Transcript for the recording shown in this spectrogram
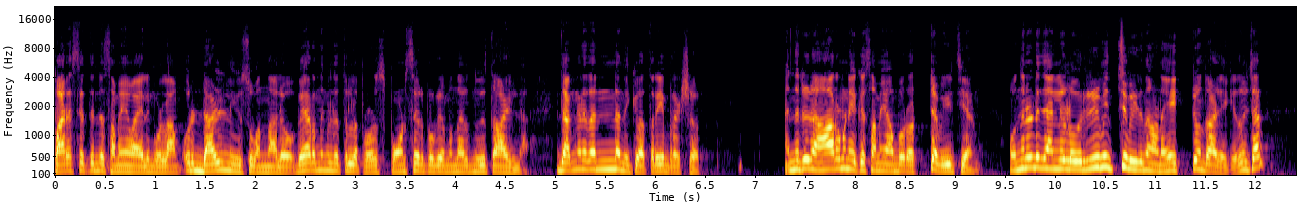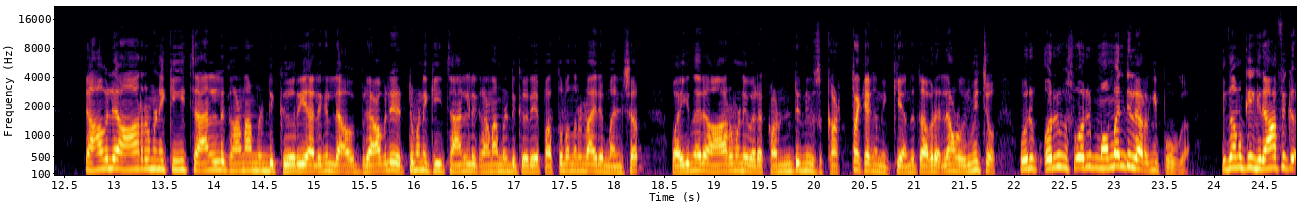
പരസ്യത്തിന്റെ സമയമായാലും കൊള്ളാം. ഒരു ഡൾ ന്യൂസ് വന്നാലോ വേറെ എന്തെങ്കിലും തരത്തിലുള്ള സ്പോൺസർ പ്രോഗ്രാം വന്നാലും ഇത് താഴില്ല. ഇത് അങ്ങനെ തന്നെ നിൽക്കും അത്രയും പ്രേക്ഷകർ എന്നിട്ട് ഒരു ആറ് മണിയൊക്കെ സമയമാകുമ്പോൾ ഒറ്റ വീഴ്ചയാണ്. ഒന്ന് രണ്ട് ചാനലുകൾ ഒരുമിച്ച് വീഴുന്നതാണ് ഏറ്റവും താഴേക്ക്. എന്ന് വെച്ചാൽ രാവിലെ ആറ് മണിക്ക് ഈ ചാനൽ കാണാൻ വേണ്ടി കയറിയ അല്ലെങ്കിൽ രാവിലെ എട്ട് മണിക്ക് ഈ ചാനൽ കാണാൻ വേണ്ടി കയറിയ പത്ത് പന്ത്രണ്ടായിരം മനുഷ്യർ വൈകുന്നേരം ആറ് മണി വരെ കണ്ടിന്യൂസ് കട്ടയ്ക്ക് അങ്ങ് നിൽക്കുക. എന്നിട്ട് അവരെല്ലാം കൂടെ ഒരുമിച്ചോ ഒരു ഒരു ഒരു മൊമെന്റിൽ ഇറങ്ങി പോവുക ഇത് നമുക്ക് ഗ്രാഫിക്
